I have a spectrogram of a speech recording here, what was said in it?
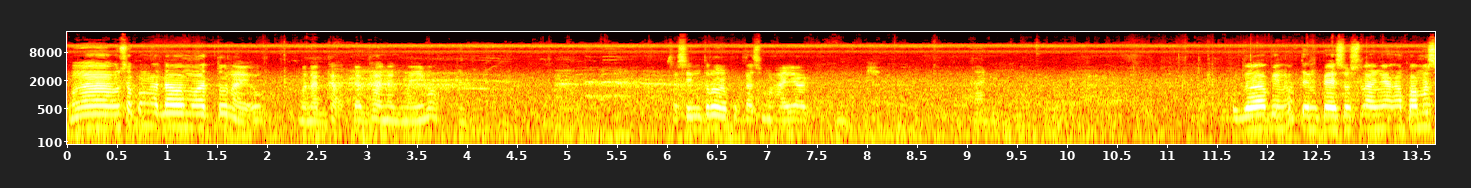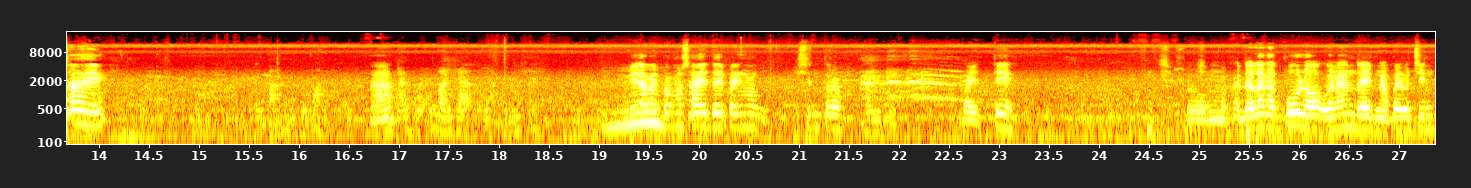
Mga usa pang adlaw mo adto na eh. Managka daghan nagmahimo. Sa sentro po kas mahayag. So, grabe no, 10 pesos lang yan ang pamasahe. Ha? Hindi naman pamasahe dahil pa yung sentro. 20. So, makadala kag pulo, 100, napay 80.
